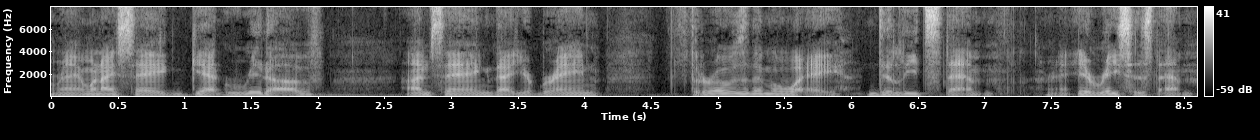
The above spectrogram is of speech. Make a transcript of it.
Right? When I say get rid of, I'm saying that your brain throws them away, deletes them, right? erases them.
